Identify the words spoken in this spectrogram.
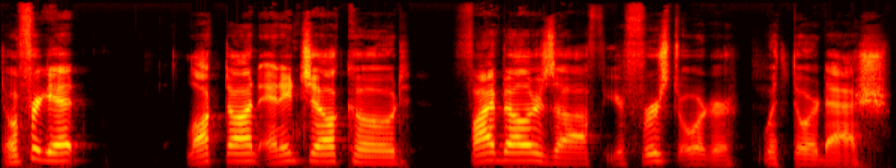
Don't forget, Locked On NHL code $5 off your first order with DoorDash.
